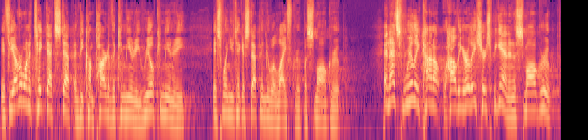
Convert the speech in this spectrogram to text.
If you ever want to take that step and become part of the community, real community, it's when you take a step into a life group, a small group. And that's really kind of how the early church began in a small group.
